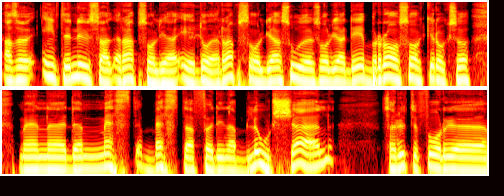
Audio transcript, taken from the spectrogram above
alltså, inte nu så att rapsolja är då. Rapsolja, solrosolja, det är bra saker också. Men eh, det mest bästa för dina blodkärl så att du inte får eh,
